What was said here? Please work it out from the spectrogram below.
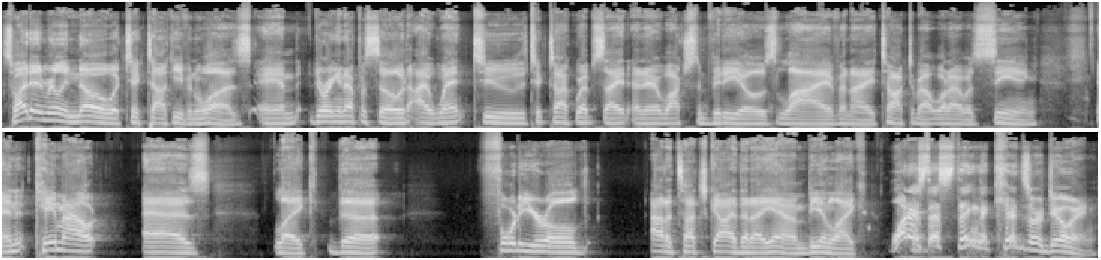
So I didn't really know what TikTok even was. And during an episode, I went to the TikTok website and I watched some videos live and I talked about what I was seeing. And it came out as like the 40 year old out of touch guy that I am being like, what is this thing the kids are doing?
